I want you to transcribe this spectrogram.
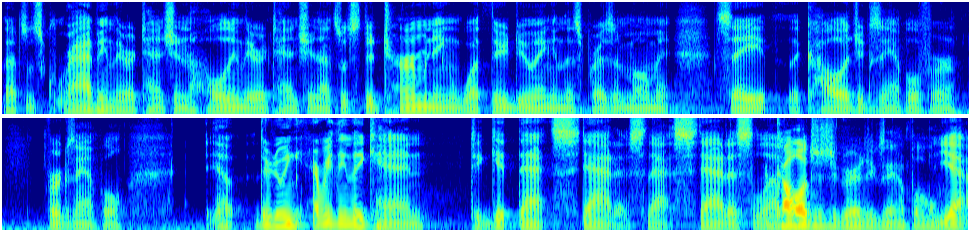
that's what's grabbing their attention, holding their attention. That's what's determining what they're doing in this present moment. Say the college example for for example, you know, they're doing everything they can to get that status, that status level. college is a great example Yeah,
